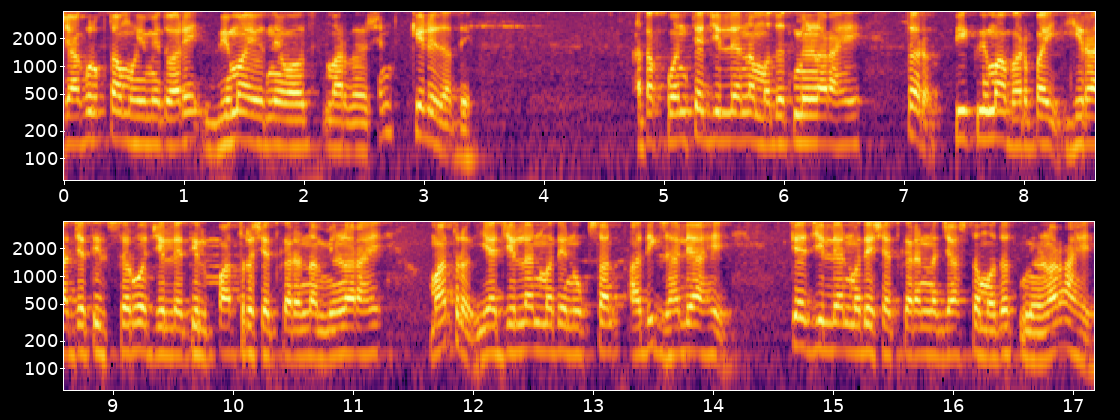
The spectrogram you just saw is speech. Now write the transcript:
जागरूकता मोहिमेद्वारे विमा योजनेबाबत मार्गदर्शन केले जाते. आता कोणत्या जिल्ह्यांना मदत मिळणार आहे? तर पीक विमा भरपाई ही राज्यातील सर्व जिल्ह्यातील पात्र शेतकऱ्यांना मिळणार आहे. मात्र या जिल्ह्यांमध्ये नुकसान अधिक झाले आहे. त्या जिल्ह्यांमध्ये शेतकऱ्यांना जास्त मदत मिळणार आहे.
